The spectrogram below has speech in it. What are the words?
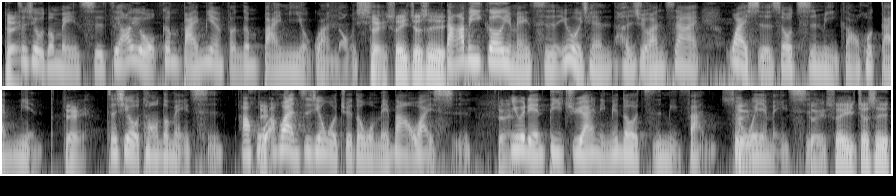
对，这些我都没吃。只要有跟白面粉、跟白米有关的东西，对，所以就是达比哥也没吃，因为我以前很喜欢在外食的时候吃米糕或干面，对，这些我通通都没吃。好，忽忽然之间，我觉得我没办法外食，对，因为连 DGI 里面都有紫米饭，所以我也没吃。对，所以就是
